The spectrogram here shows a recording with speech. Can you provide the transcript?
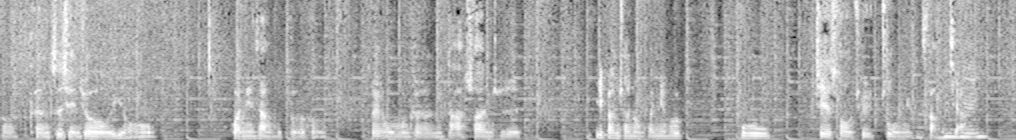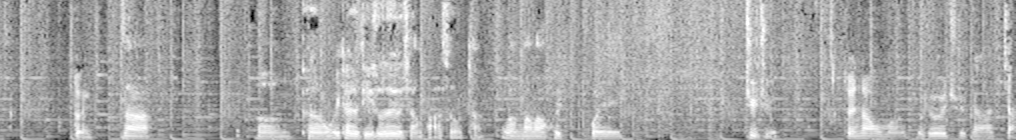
嗯、呃，可能之前就有观念上的隔阂。对，我们可能打算就是，一般传统观念会不接受去住女方家。嗯、对，那嗯，可能我一开始提出这个想法的时候，他我妈妈会会拒绝。对，那我们我就会去跟他讲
